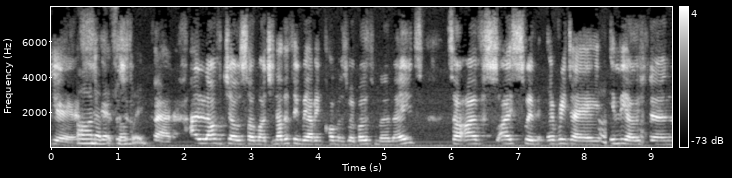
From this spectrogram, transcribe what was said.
Yes. Oh, no, Yes, that's so she's a lovely. I love Joe so much. Another thing we have in common is we're both mermaids. So I've I swim every day in the ocean.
